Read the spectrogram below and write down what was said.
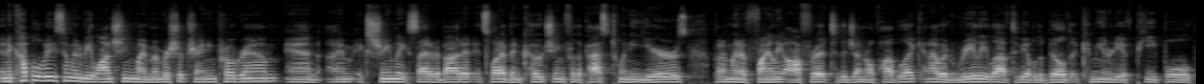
In a couple of weeks, I'm going to be launching my membership training program, and I'm extremely excited about it. It's what I've been coaching for the past 20 years, but I'm going to finally offer it to the general public. And I would really love to be able to build a community of people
